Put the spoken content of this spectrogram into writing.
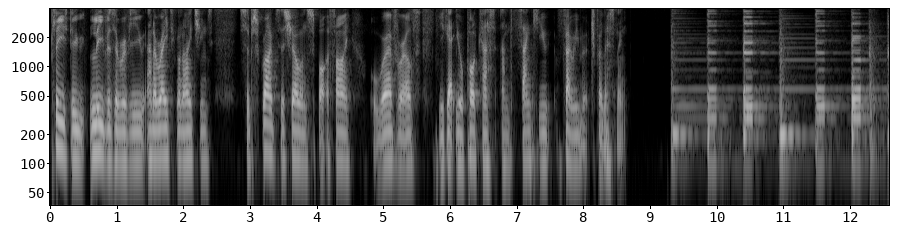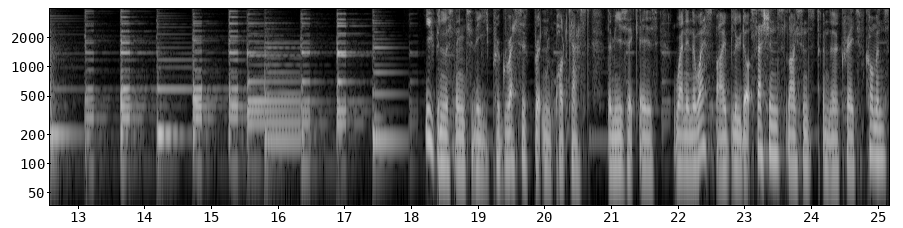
please do leave us a review and a rating on iTunes. Subscribe to the show on Spotify or wherever else you get your podcasts. And thank you very much for listening. You've been listening to the Progressive Britain podcast. The music is When in the West by Blue Dot Sessions, licensed under Creative Commons,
